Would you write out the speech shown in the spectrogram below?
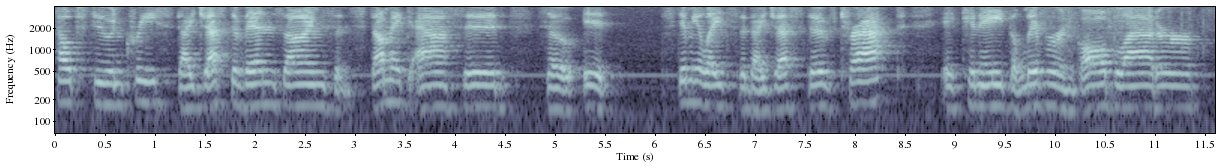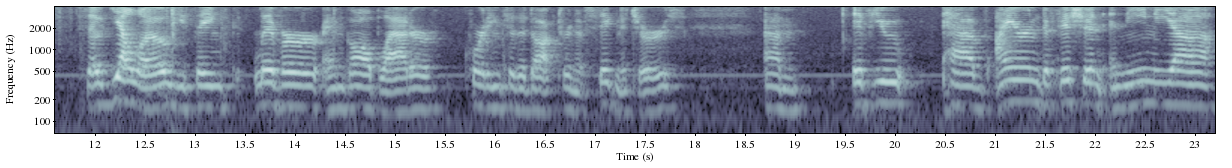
helps to increase digestive enzymes and stomach acid, so it stimulates the digestive tract. It can aid the liver and gallbladder. So, yellow, you think liver and gallbladder, according to the doctrine of signatures. Um, if you have iron deficient anemia,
